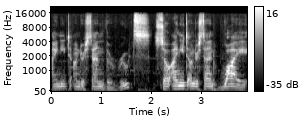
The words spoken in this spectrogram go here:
I need to understand the roots. So I need to understand why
